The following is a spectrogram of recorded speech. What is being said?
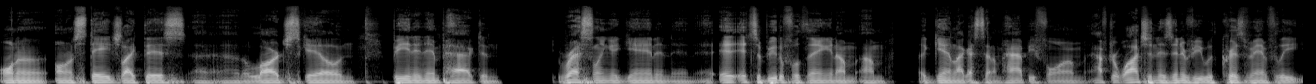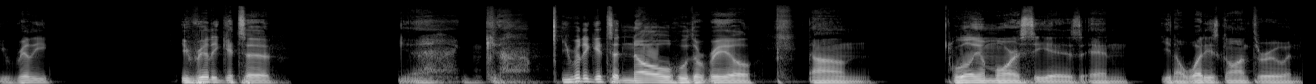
on a on a stage like this uh, at a large scale and being an impact and wrestling again and, and it, it's a beautiful thing and I'm I'm again like I said I'm happy for him after watching his interview with Chris Van Vliet you really you really get to you really get to know who the real um, William Morrissey is, and you know what he's gone through. And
